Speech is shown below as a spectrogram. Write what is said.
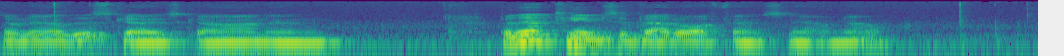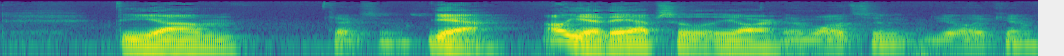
So now this guy's gone, and but that team's about offense now. No, The um, Texans yeah. Oh yeah, they absolutely are. and Watson. Do you like him?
